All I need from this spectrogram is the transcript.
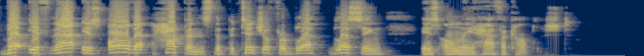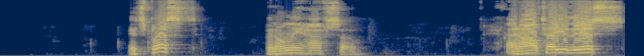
But if that is all that happens, the potential for blessing is only half accomplished. It's blessed, but only half so. And I'll tell you this,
